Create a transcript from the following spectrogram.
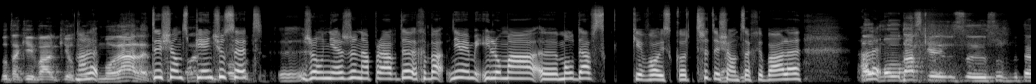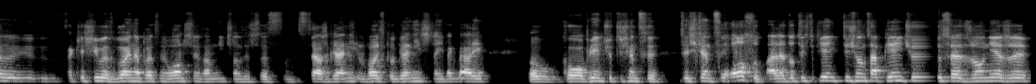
do takiej walki, o No ich morale. 1500 żołnierzy naprawdę, chyba nie wiem ilu ma y, mołdawskie wojsko, 3000 chyba, ale, ale. Mołdawskie służby, te, takie siły zbrojne, powiedzmy łącznie tam licząc jeszcze straż, grani wojsko graniczne i tak dalej, około 5 tysięcy, tysięcy osób, ale do tych 1500 żołnierzy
